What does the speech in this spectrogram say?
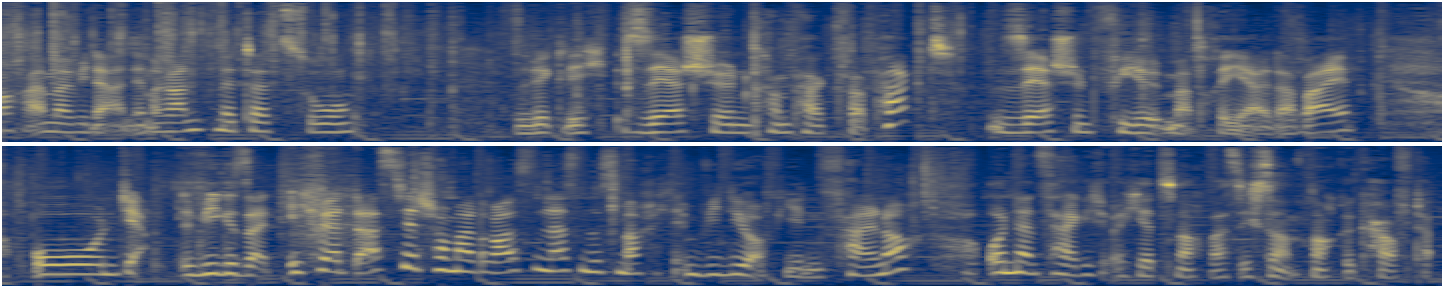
auch einmal wieder an den Rand mit dazu. Wirklich sehr schön kompakt verpackt. Sehr schön viel Material dabei. Und ja, wie gesagt, ich werde das hier schon mal draußen lassen. Das mache ich im Video auf jeden Fall noch. Und dann zeige ich euch jetzt noch, was ich sonst noch gekauft habe.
